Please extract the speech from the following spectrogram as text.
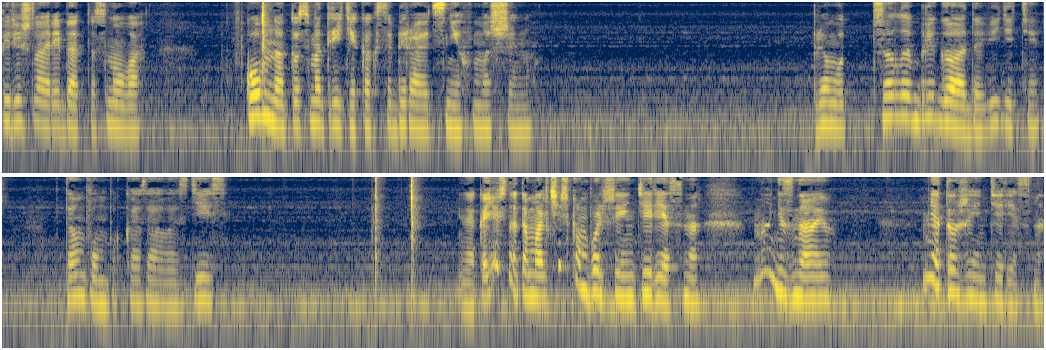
Перешла, ребята, снова в комнату. Смотрите, как собирают снег в машину. Прям вот целая бригада, видите? Там вам показала, здесь. И, конечно, это мальчишкам больше интересно. Ну, не знаю. Мне тоже интересно.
